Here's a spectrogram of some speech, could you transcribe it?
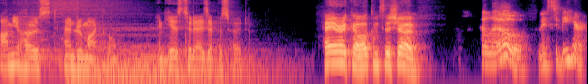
I'm your host, Andrew Michael, and here's today's episode. Hey, Erica, welcome to the show. Hello, nice to be here.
